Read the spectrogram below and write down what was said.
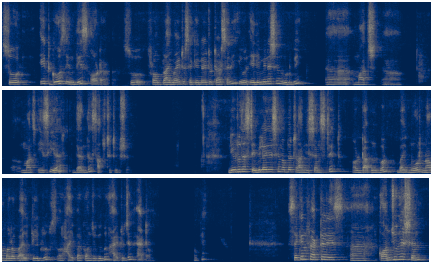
so it goes in this order. So from primary to secondary to tertiary, your elimination would be uh, much uh, much easier than the substitution. Due to the stabilization of the transition state or double bond by more number of alkyl groups or hyperconjugable hydrogen atom. Okay. Second factor is uh, conjugation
